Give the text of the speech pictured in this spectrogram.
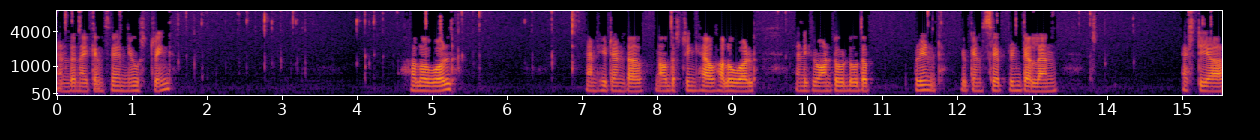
and then I can say new string. Hello world. And hit enter. Now the string have hello world. And if you want to do the print you can say println str.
